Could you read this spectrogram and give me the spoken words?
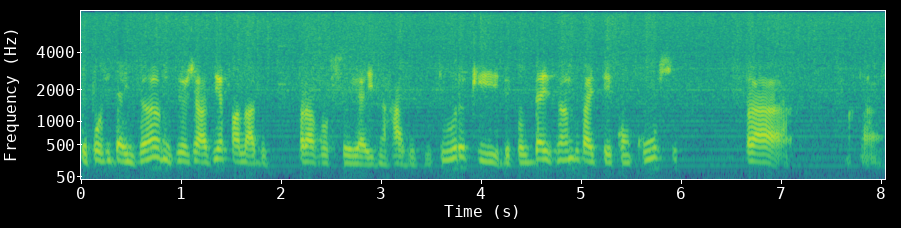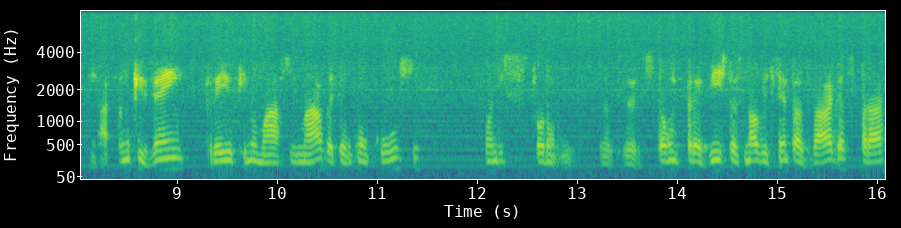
depois de 10 anos, eu já havia falado para você aí na Rádio Cultura que depois de 10 anos vai ter concurso para ano que vem, creio que no máximo mar vai ter um concurso onde foram eh, estão previstas 900 vagas para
